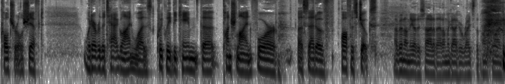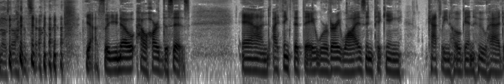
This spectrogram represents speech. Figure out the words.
cultural shift, whatever the tagline was quickly became the punchline for a set of office jokes. I've been on the other side of that. I'm the guy who writes the punchlines most often. So. yeah, so you know how hard this is. And I think that they were very wise in picking Kathleen Hogan, who had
